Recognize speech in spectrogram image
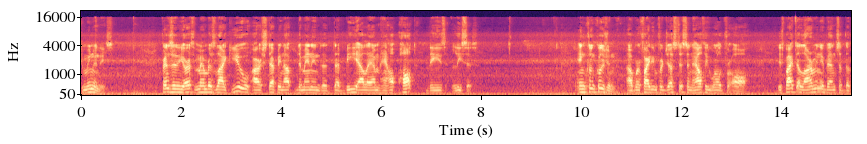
communities. Friends of the Earth members like you are stepping up demanding that the BLM halt these leases. In conclusion, uh, we're fighting for justice and a healthy world for all. Despite the alarming events of the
